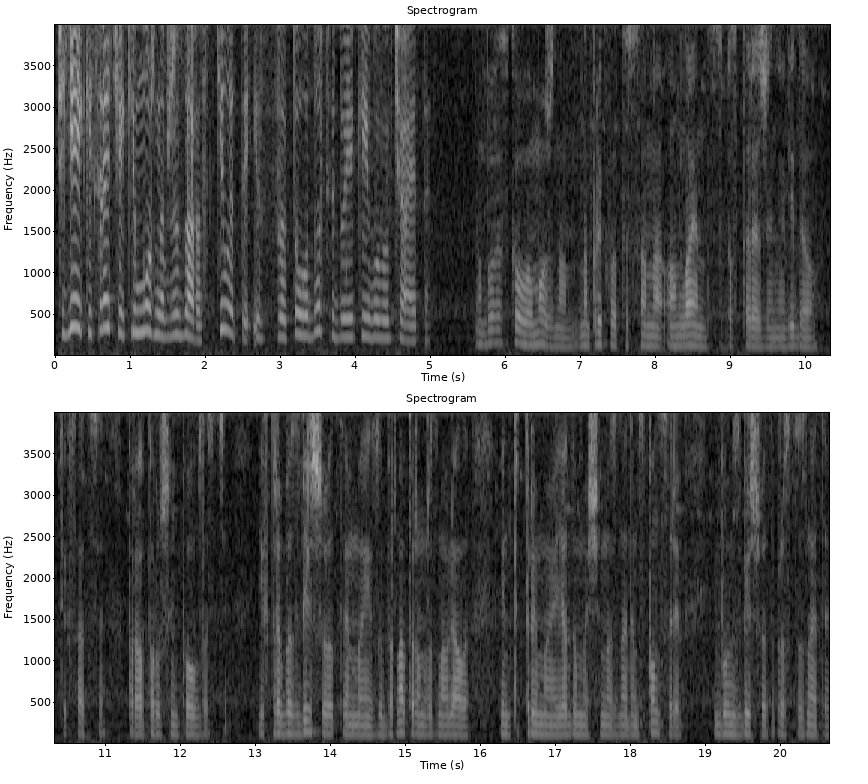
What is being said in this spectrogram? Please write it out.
Чи є якісь речі, які можна вже зараз втілити із того досвіду, який ви вивчаєте? Обов'язково можна, наприклад, саме онлайн спостереження, відеофіксація правопорушень по області. Їх треба збільшувати. Ми з губернатором розмовляли. Він підтримує. Я думаю, що ми знайдемо спонсорів і будемо збільшувати просто, знаєте,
